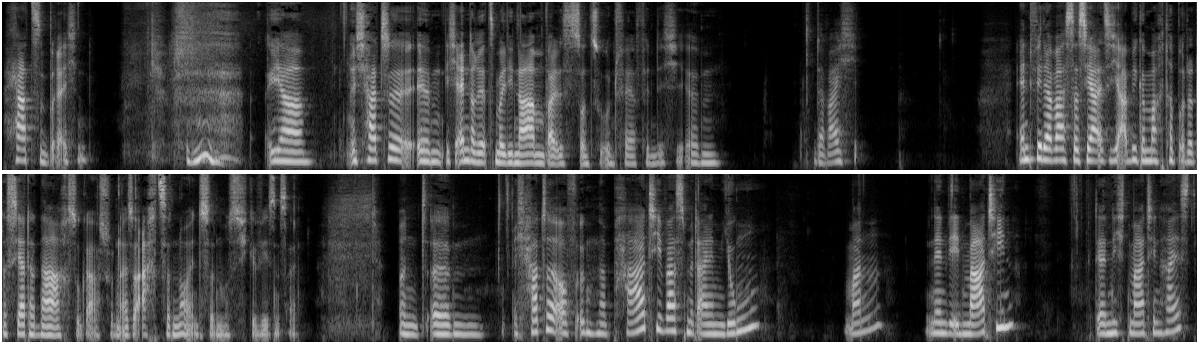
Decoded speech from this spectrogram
Herzenbrechen. Uh. Ja, ich hatte, ähm, ich ändere jetzt mal die Namen, weil es sonst zu unfair, finde ich. Ähm, da war ich Entweder war es das Jahr, als ich Abi gemacht habe, oder das Jahr danach sogar schon. Also 18, 19 muss ich gewesen sein. Und ähm, ich hatte auf irgendeiner Party was mit einem jungen Mann, nennen wir ihn Martin, der nicht Martin heißt.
